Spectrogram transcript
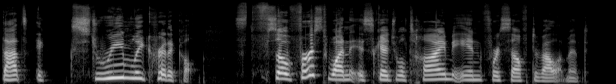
That's extremely critical. So, first one is schedule time in for self development.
